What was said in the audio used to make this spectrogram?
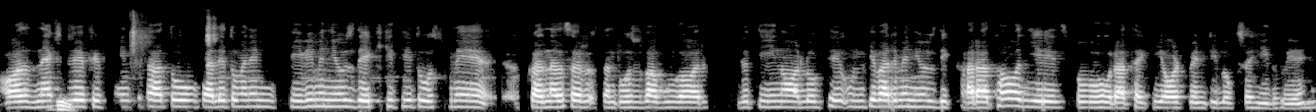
और नेक्स्ट डे फिफ्टीन था तो पहले तो मैंने टीवी में न्यूज़ देखी थी तो उसमें कर्नल सर संतोष बाबू और जो तीन और लोग थे उनके बारे में न्यूज़ दिखा रहा था और ये तो हो रहा था कि और ट्वेंटी लोग शहीद हुए हैं।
